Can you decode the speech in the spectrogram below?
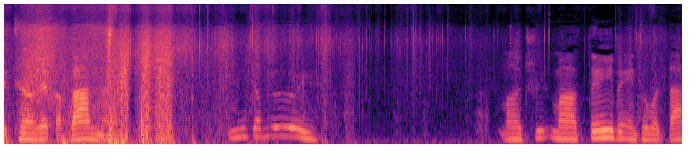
ปิดเทอมได้กลับบ้านนะไม่กลับเลยมาทริมาตี้เป็น introvert ป่ะ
